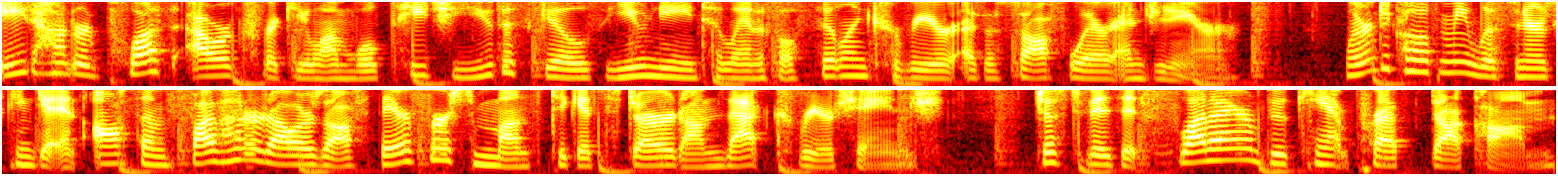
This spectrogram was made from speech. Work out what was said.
800 plus hour curriculum will teach you the skills you need to land a fulfilling career as a software engineer. Learn to Code with Me listeners can get an awesome $500 off their first month to get started on that career change. Just visit flatironbootcampprep.com.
